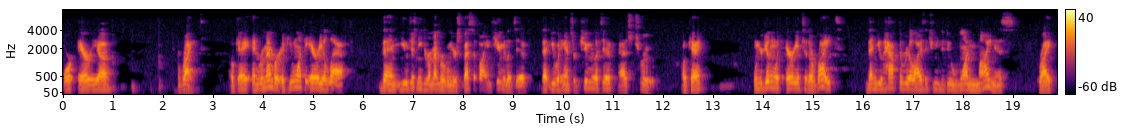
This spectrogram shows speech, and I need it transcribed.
or area right. Okay, and remember, if you want the area left, then you just need to remember when you're specifying cumulative that you would answer cumulative as true. Okay? When you're dealing with area to the right, then you have to realize that you need to do 1 minus, right,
